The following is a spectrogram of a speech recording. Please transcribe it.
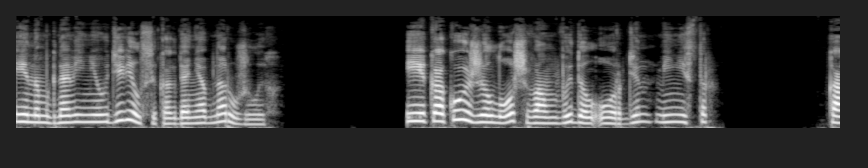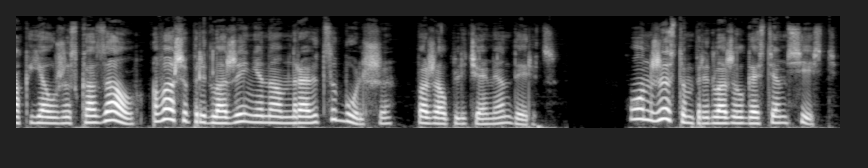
и на мгновение удивился, когда не обнаружил их. «И какую же ложь вам выдал орден, министр?» «Как я уже сказал, ваше предложение нам нравится больше», – пожал плечами Андерец. Он жестом предложил гостям сесть.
